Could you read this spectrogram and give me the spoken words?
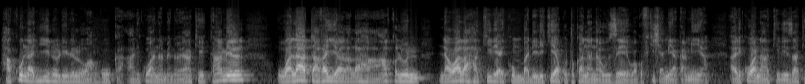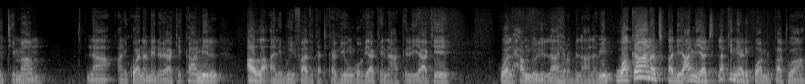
hakuna jino lililoanguka, alikuwa na meno yake kamil. Wala taghayara laha aqlun, na wala akili haikumbadilikia kutokana na uzee wa kufikisha miaka mia. Alikuwa na akili zake timamu na alikuwa na meno yake kamil. Allah alimuhifadhi katika viungo vyake na akili yake walhamdulillahi rabbil alamin. Wa kanat qad amiyat, lakini alikuwa amepatwa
